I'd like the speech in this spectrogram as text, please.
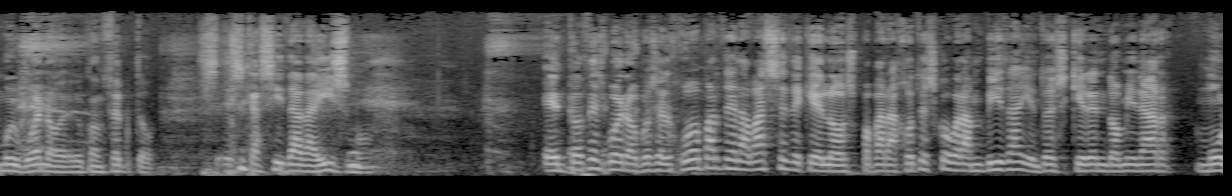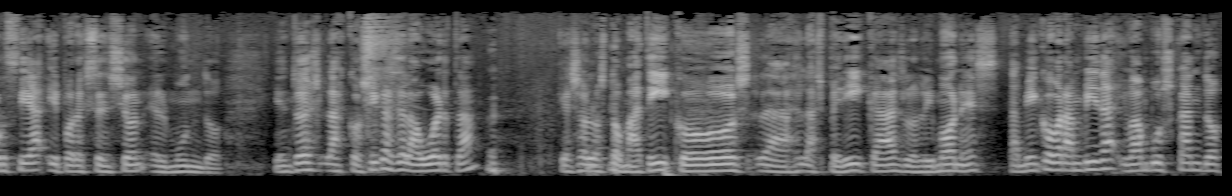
Muy bueno el concepto. Es casi dadaísmo. Entonces, bueno, pues el juego parte de la base de que los paparajotes cobran vida y entonces quieren dominar Murcia y por extensión el mundo. Y entonces las cositas de la huerta que son los tomaticos, las, pericas, los limones, también cobran vida y van buscando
